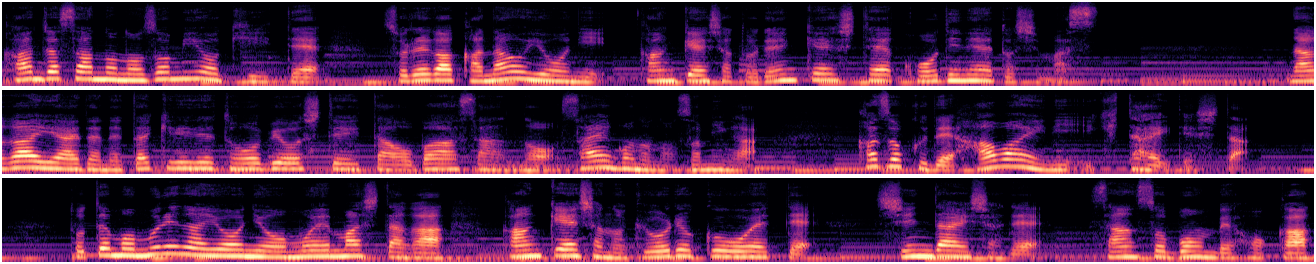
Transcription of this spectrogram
患者さんの望みを聞いてそれが叶うように関係者と連携してコーディネートします。長い間寝たきりで闘病していたおばあさんの最後の望みが家族でハワイに行きたいでした。とても無理なように思えましたが関係者の協力を得て寝台車で酸素ボンベほか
